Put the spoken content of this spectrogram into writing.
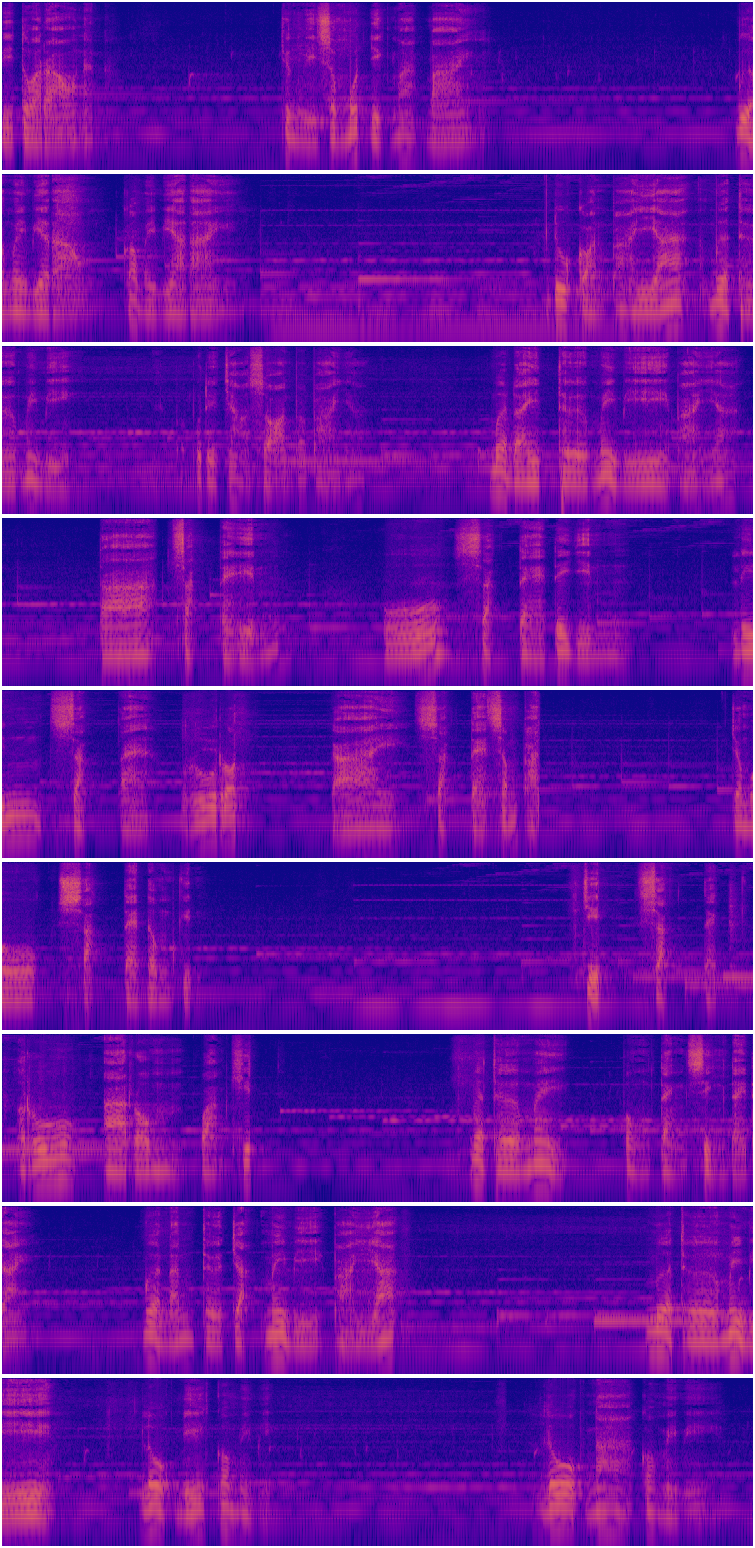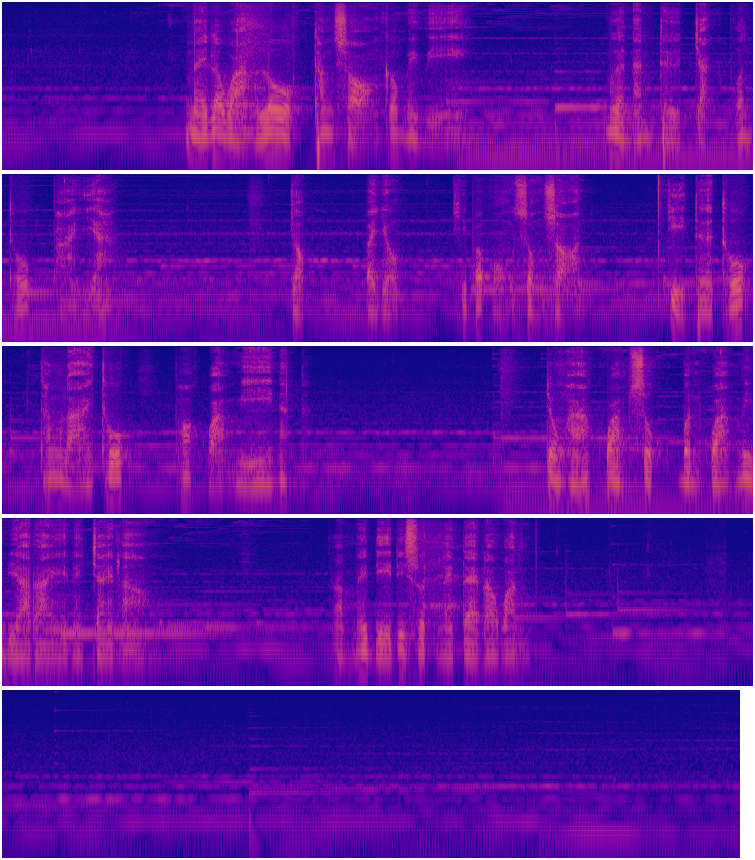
มีตัวเรานั้น จึงมีสมมุติอีกมากมาย เมื่อไม่มีเราก็ไม่มีอะไร ดูก่อนพาหิยะเมื่อเธอไม่มี พระพุทธเจ้าสอนพระพาหิยะ เมื่อใดเธอไม่มีพาหิยะ ตาสักแต่เห็น หูสักแต่ได้ยิน ลิ้นสักแต่รู้รสกายสักแต่สัมผัส จมูกสักแต่ดมกลิ่นจิตสักแต่รู้อารมณ์ความคิด เมื่อเธอไม่ปรุงแต่งสิ่งใด ๆ เมื่อนั้นเธอจะไม่มีพายะ เมื่อเธอไม่มี โลกนี้ก็ไม่มี โลกหน้าก็ไม่มี ในระหว่างโลกทั้งสองก็ไม่มี เมื่อนั้นเธอจะพ้นทุกข์ภายะ จบประโยคที่พระองค์ทรงสอนที่เธอทุกข์ทั้งหลายทุกข์เพราะความมีนั่น จงหาความสุขบนความไม่มีอะไรในใจเราทำให้ดีที่สุดในแต่ละวัน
